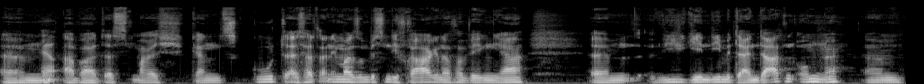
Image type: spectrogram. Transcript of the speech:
Ähm, ja. Aber das mache ich ganz gut. Da ist halt dann immer so ein bisschen die Frage, ne, von wegen, ja, ähm, wie gehen die mit deinen Daten um, ne? Ähm,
